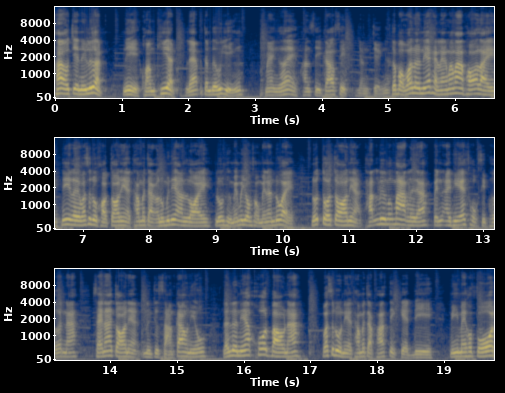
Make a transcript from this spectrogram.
ค่าออกซิเจนในเลือด นี่ความเครียดและประจำเดือนผู้หญิง แม่งเอ้ยพันสี่เก้าสิบอย่างเจ๋งจะบอกว่าเรือนนี้แข็งแรงมาก ๆ เพราะอะไร นี่เลยวัสดุขอบจอเนี่ยทำมาจากอลูมิเนียมอลลอย รวมถึงเม็ดมะยม2เม็ดนั้นด้วยรถตัวจอเนี่ยทัดเลื่อนมาก ๆ เลยนะ เป็น IPS 60 Hz นะไซส์หน้าจอเนี่ย1.39 นิ้ว และเรือนนี้โคตรเบานะ วัสดุเนี่ยทำมาจากพลาสติกเกรดดี มีไมโครโฟน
